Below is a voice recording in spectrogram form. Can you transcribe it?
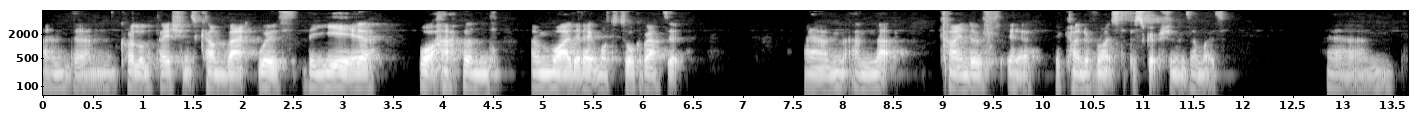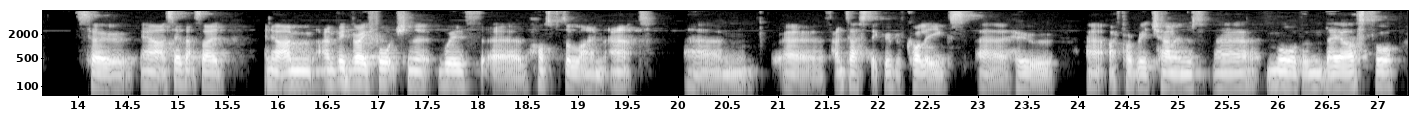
And um, quite a lot of patients come back with the year, what happened, and why they don't want to talk about it. Um, and that kind of, you know, it kind of writes the prescription in some ways. Um, so yeah, I'd say that side. You know, I'm I've been very fortunate with uh, the hospital I'm at um, a fantastic group of colleagues uh, who uh, I've probably challenged uh, more than they asked for.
